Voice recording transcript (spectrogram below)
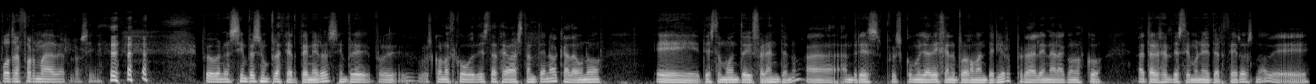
otra forma de verlo, sí. Pero bueno, siempre es un placer teneros. Siempre pues, os conozco desde hace bastante, ¿no? Cada uno eh, desde un momento diferente, ¿no? A Andrés, pues como ya dije en el programa anterior, pero a Elena la conozco a través del testimonio de terceros, ¿no? De,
